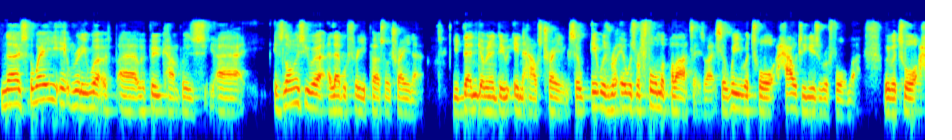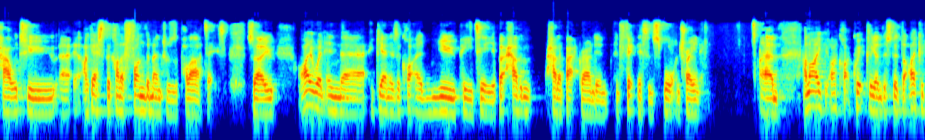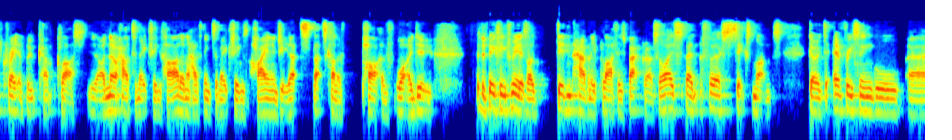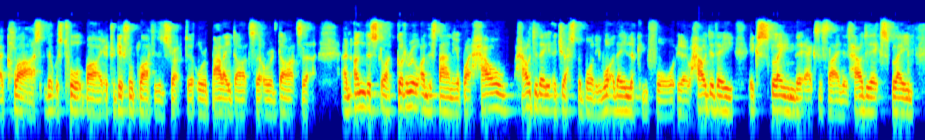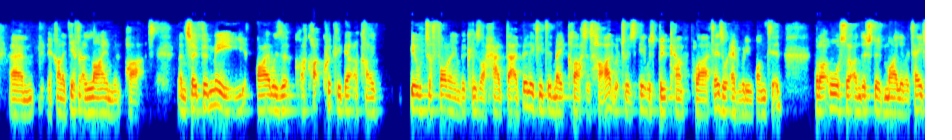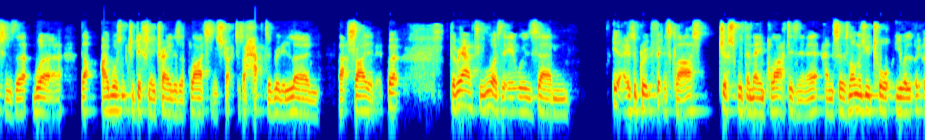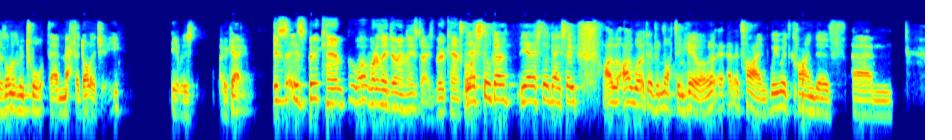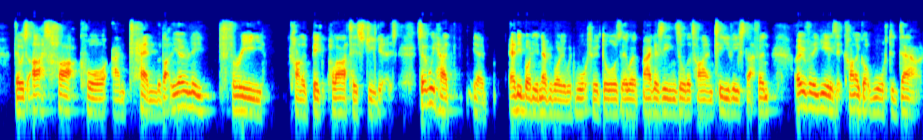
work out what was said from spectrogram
No. So the way it really worked with, uh, with Bootcamp was uh, as long as you were a level three personal trainer, you then go in and do in-house training. So it was it was reformer Pilates, right? So we were taught how to use a reformer. We were taught how to, uh, I guess, the kind of fundamentals of Pilates. So I went in there again as a quite a new PT, but having had a background in, in fitness and sport and training. Um, and I, I quite quickly understood that I could create a boot camp class. You know, I know how to make things hard. And I know how to make things high energy. That's that's kind of part of what I do. But the big thing for me is I didn't have any Pilates background. So I spent the first six months going to every single uh, class that was taught by a traditional Pilates instructor or a ballet dancer or a dancer, and understood, got a real understanding of right how how do they adjust the body? What are they looking for? You know, how do they explain the exercises? How do they explain um, the kind of different alignment parts? And so for me, I was I quite quickly able to kind of built a following because I had that ability to make classes hard, which was it was boot camp Pilates, what everybody wanted. But I also understood my limitations that were that I wasn't traditionally trained as a Pilates instructor. So I had to really learn that side of it. But the reality was that it was um, it was a group fitness class just with the name Pilates in it. And so as long as you taught you were as long as we taught their methodology, it was okay. Is is boot camp? What, what are they doing these days? Boot camp. They're still going. Yeah, they're still going. So, I, I worked over Notting Hill at, the time. We would kind of um, there was us, Heartcore, and Ten, but like the only three kind of big Pilates studios. So we had you know anybody and everybody would walk through the doors. There were magazines all the time, TV stuff, and over the years it kind of got watered down.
